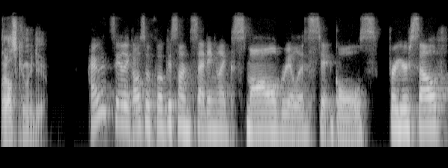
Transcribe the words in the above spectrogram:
what else can we do I would say like also focus on setting like small realistic goals for yourself.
